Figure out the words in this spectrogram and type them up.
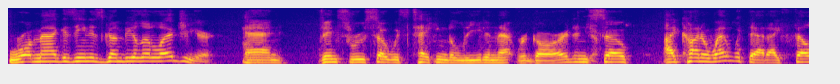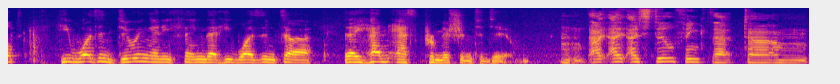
Raw magazine is going to be a little edgier. Mm-hmm. And Vince Russo was taking the lead in that regard, and yeah. so I kind of went with that. I felt he wasn't doing anything that he wasn't uh, that he hadn't asked permission to do. Mm-hmm. I, I, still think that um,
